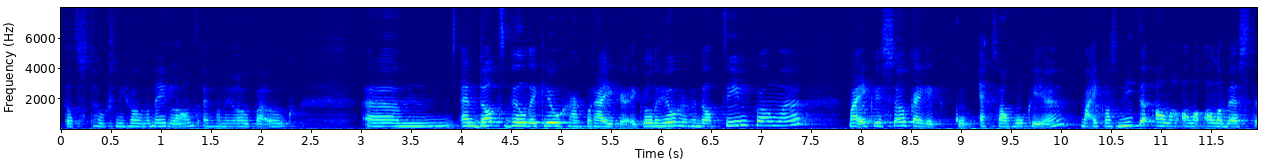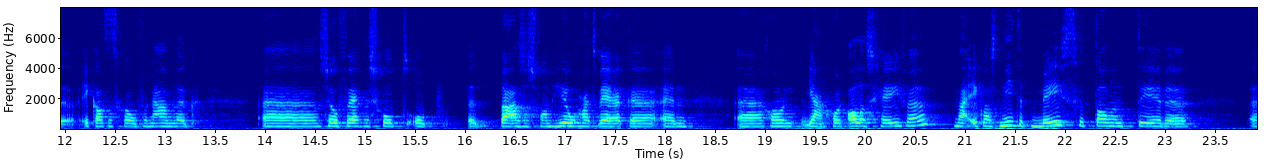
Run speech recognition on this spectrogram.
dat is het hoogste niveau van Nederland en van Europa ook. Ehm, en dat wilde ik heel graag bereiken. Ik wilde heel graag in dat team komen. Maar ik wist zo, kijk, ik kon echt wel hockeyen. Maar ik was niet de aller, aller, allerbeste. Ik had het gewoon voornamelijk uh, zo ver geschopt op het basis van heel hard werken. En uh, gewoon, ja, gewoon alles geven. Maar ik was niet het meest getalenteerde, uh,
